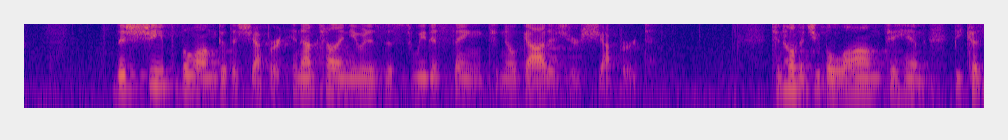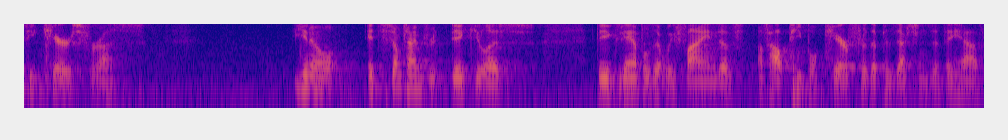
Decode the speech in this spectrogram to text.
the sheep belong to the shepherd. And I'm telling you, it is the sweetest thing to know God as your shepherd. To know that you belong to him because he cares for us. You know, it's sometimes ridiculous the examples that we find of, of how people care for the possessions that they have.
